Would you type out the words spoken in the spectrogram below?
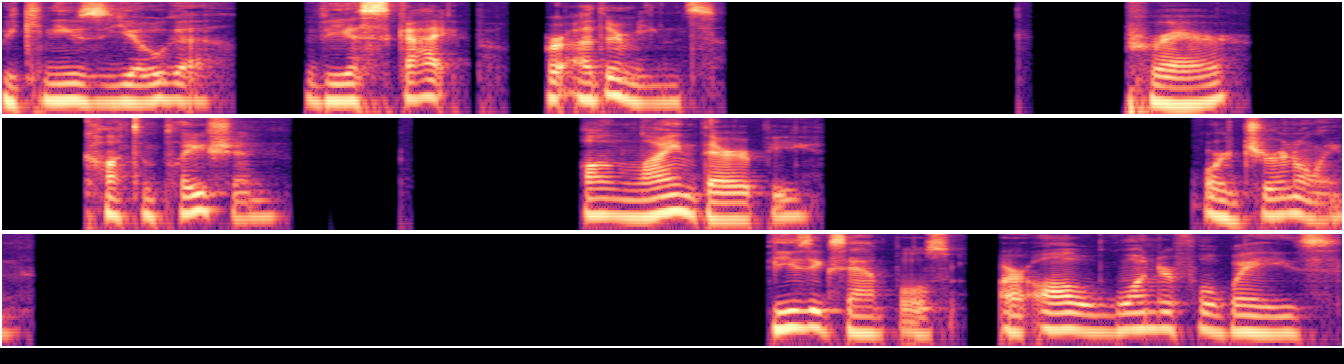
we can use yoga via Skype or other means. Prayer, contemplation, online therapy, or journaling. These examples are all wonderful ways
